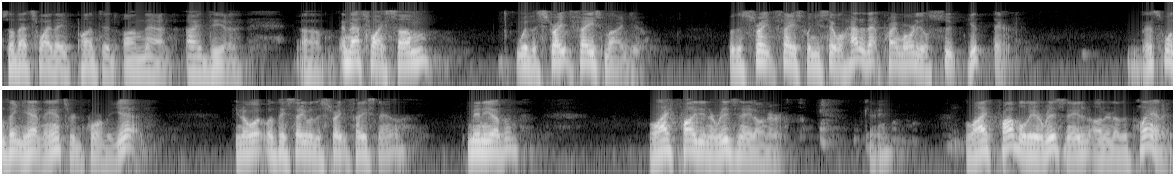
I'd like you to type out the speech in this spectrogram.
So that's why they punted on that idea. Uh, and that's why some, with a straight face, mind you, with a straight face, when you say, well, how did that primordial soup get there? That's one thing you hadn't answered for me yet. You know what, what they say with a straight face now? Many of them. Life probably didn't originate on Earth. Okay? Life probably originated on another planet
